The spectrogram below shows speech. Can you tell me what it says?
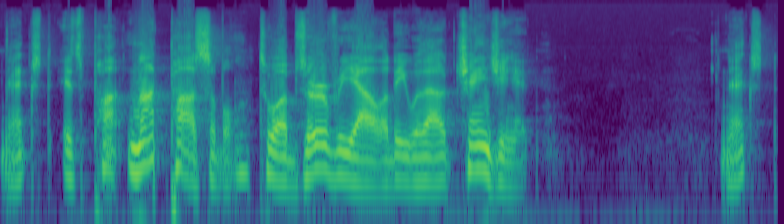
Next, it's po- not possible to observe reality without changing it. Next,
